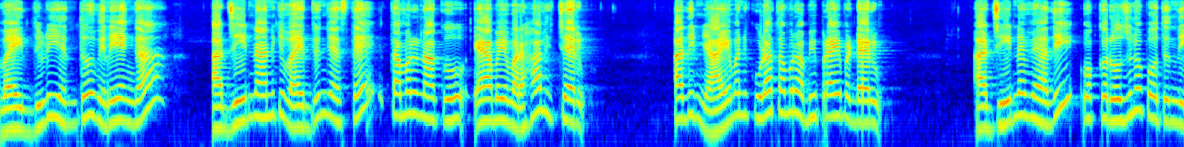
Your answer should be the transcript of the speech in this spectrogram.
వైద్యుడు ఎంతో వినయంగా అజీర్ణానికి వైద్యం చేస్తే తమరు నాకు యాభై వరహాలు ఇచ్చారు. అది న్యాయమని కూడా తమరు అభిప్రాయపడ్డారు. అజీర్ణ వ్యాధి ఒక్క రోజులో పోతుంది.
